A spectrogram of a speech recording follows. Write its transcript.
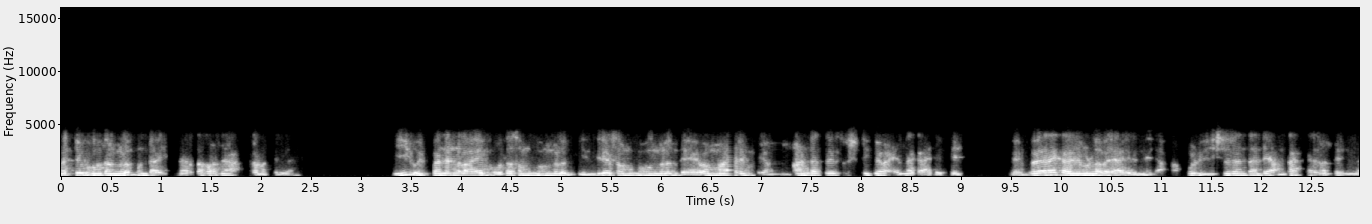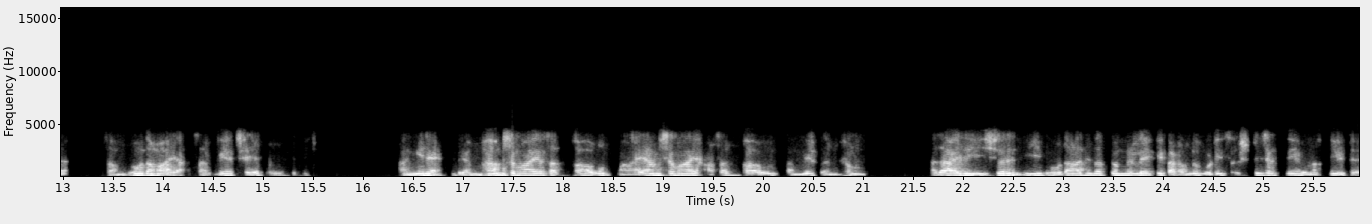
മറ്റു ഭൂതങ്ങളും ഉണ്ടായി. നേരത്തെ പറഞ്ഞ ക്രമത്തിൽ തന്നെ. ഈ ഉൽപ്പന്നങ്ങളായ ഭൂതസമൂഹങ്ങളും ഇന്ദ്രിയ സമൂഹങ്ങളും ദേവന്മാരും ബ്രഹ്മാണ്ടത്തെ സൃഷ്ടിക്കുക എന്ന കാര്യത്തിൽ വെവ്വേറെ കഴിവുള്ളവരായിരുന്നില്ല. അപ്പോൾ ഈശ്വരൻ തന്റെ അന്ധകരണത്തിൽ നിന്ന് സംഭൂതമായ സർവേച്ഛയെ പ്രവർത്തിപ്പിച്ചു. അങ്ങനെ ബ്രഹ്മാംശമായ സദ്ഭാവവും മായാംശമായ അസദ്ഭാവവും തമ്മിൽ ബന്ധമുണ്ട്. അതായത് ഈശ്വരൻ ഈ ഭൂതാദി തത്വങ്ങളിലേക്ക് കടന്നുകൂടി സൃഷ്ടിശക്തിയെ ഉണർത്തിയിട്ട്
